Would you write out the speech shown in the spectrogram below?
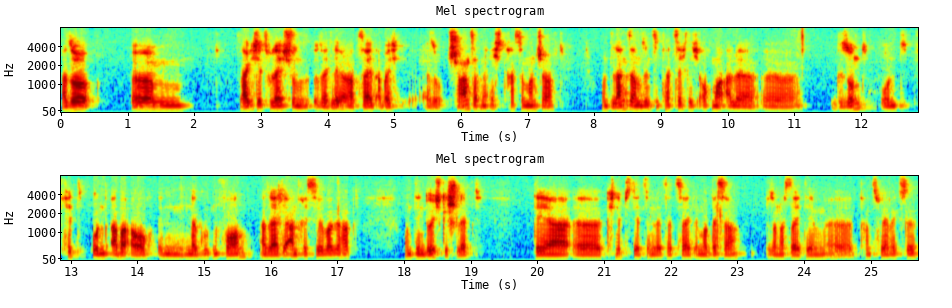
Also ähm, sage ich jetzt vielleicht schon seit längerer Zeit, aber ich, also Chance hat eine echt krasse Mannschaft und langsam sind sie tatsächlich auch mal alle äh, gesund und fit und aber auch in einer guten Form. Also er hat ja André Silva gehabt und den durchgeschleppt der äh, knipst jetzt in letzter Zeit immer besser, besonders seit dem äh, Transferwechsel,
